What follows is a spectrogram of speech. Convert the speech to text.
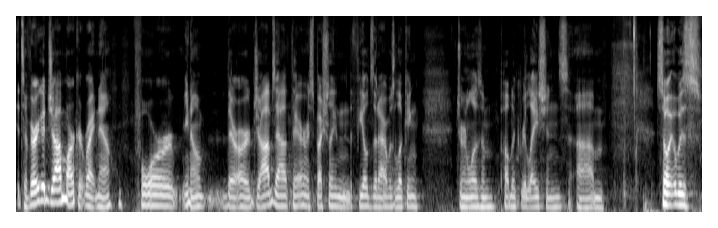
it's a very good job market right now for, you know, there are jobs out there, especially in the fields that I was looking journalism, public relations. Um, so it was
